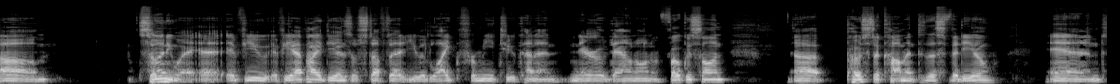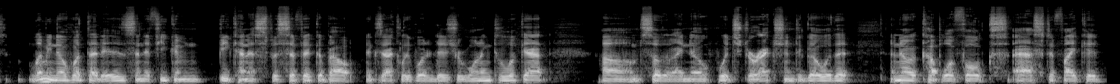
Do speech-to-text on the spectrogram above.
Um, so anyway, uh, if you if you have ideas of stuff that you would like for me to kind of narrow down on and focus on, uh, post a comment to this video and let me know what that is and if you can be kind of specific about exactly what it is you're wanting to look at um, so that I know which direction to go with it. I know a couple of folks asked if I could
